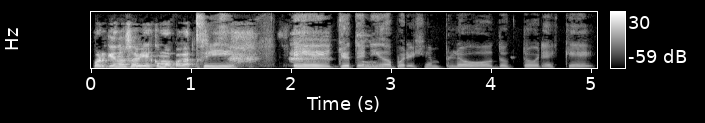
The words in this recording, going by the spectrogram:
porque no sabía cómo apagarlo. Sí, eh, yo he tenido, por ejemplo, doctores que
